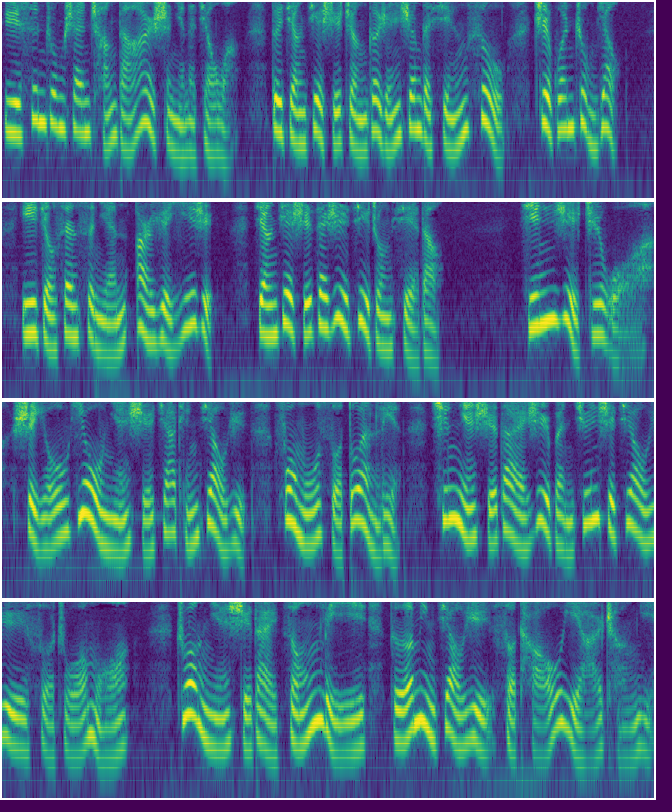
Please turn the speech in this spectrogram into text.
与孙中山长达二十年的交往，对蒋介石整个人生的形塑至关重要。一九三四年二月一日，蒋介石在日记中写道。今日之我是由幼年时家庭教育、父母所锻炼，青年时代日本军事教育所琢磨，壮年时代总理革命教育所陶冶而成也。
